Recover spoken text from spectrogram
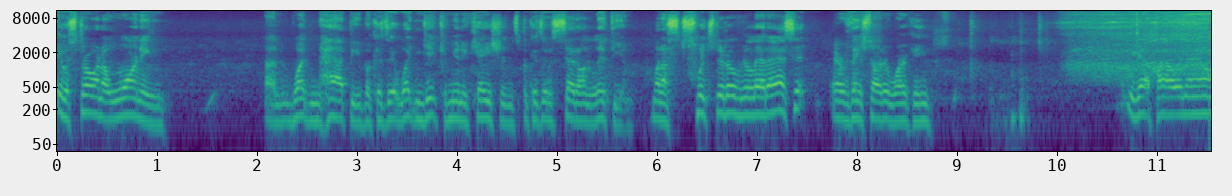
it was throwing a warning. I wasn't happy because it wouldn't get communications because it was set on lithium. When I switched it over to lead acid, everything started working. We got power now.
